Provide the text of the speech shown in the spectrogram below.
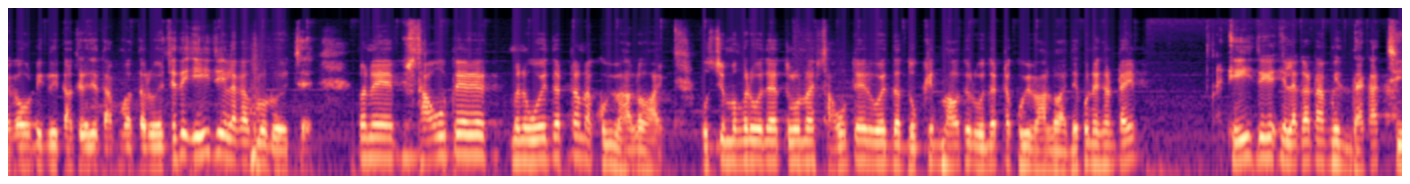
এগারো ডিগ্রির কাছাকাছি তাপমাত্রা রয়েছে। তো এই যে এলাকাগুলো রয়েছে মানে সাউথের মানে ওয়েদারটা না খুবই ভালো হয়। পশ্চিমবঙ্গের ওয়েদারের তুলনায় সাউথের ওয়েদার দক্ষিণ ভারতের ওয়েদারটা খুবই ভালো হয়। দেখুন এখানটায় এই যে এলাকাটা আমি দেখাচ্ছি,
